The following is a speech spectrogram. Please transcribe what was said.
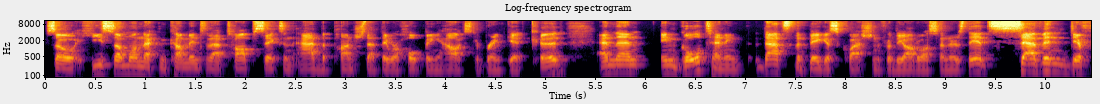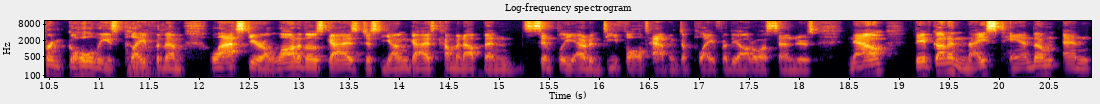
So he's someone that can come into that top six and add the punch that they were hoping Alex DeBrincat could. And then in goaltending, that's the biggest question for the Ottawa Senators. They had seven different goalies play for them last year. A lot of those guys, just young guys coming up and simply out of default having to play for the Ottawa Senators. Now they've got a nice tandem, and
